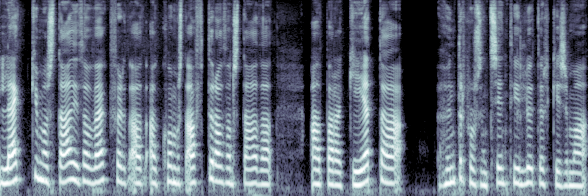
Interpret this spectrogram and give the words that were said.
leggjum á stað í þá vegferð að, að komast aftur á þann stað að, að bara geta 100% sint í hlutverki sem að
